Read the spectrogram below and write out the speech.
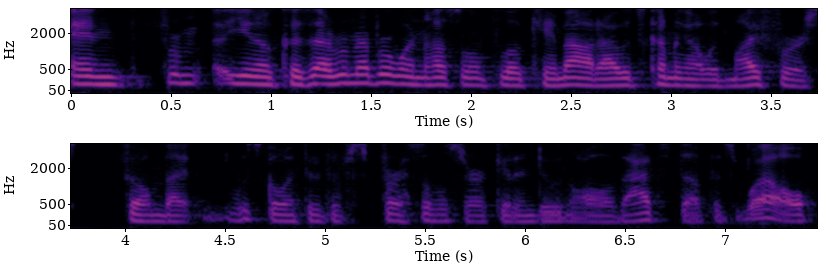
And from you know, because I remember when Hustle and Flow came out, I was coming out with my first film that was going through the festival circuit and doing all of that stuff as well.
